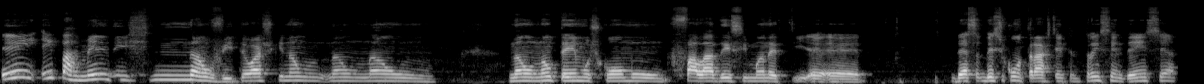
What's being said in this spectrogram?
em, em Parmênides, não, Vitor. Eu acho que não, não, não, não, não temos como falar desse maneti, é, é, dessa, desse contraste entre transcendência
